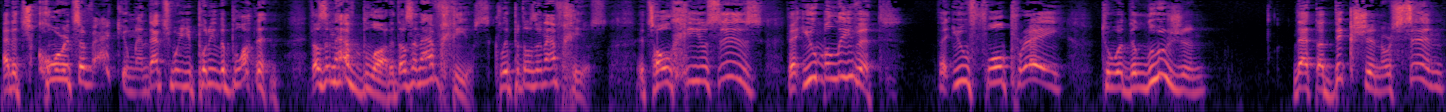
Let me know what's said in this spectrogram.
At its core, it's a vacuum, and that's where you're putting the blood in. It doesn't have blood. It doesn't have chius. Klippa doesn't have chius. Its whole chius is that you believe it. That you fall prey to a delusion that addiction or sin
